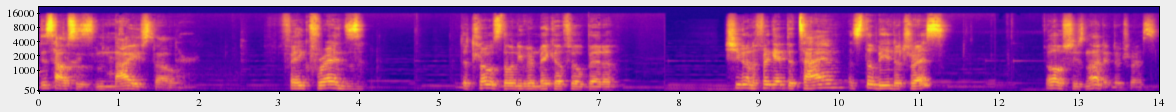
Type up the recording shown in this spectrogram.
This house is nice, though. Fake friends. The clothes don't even make her feel better. She gonna forget the time and still be in the dress? Oh, she's not in the dress.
